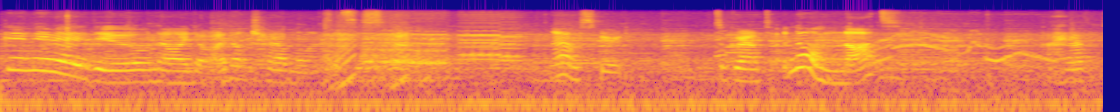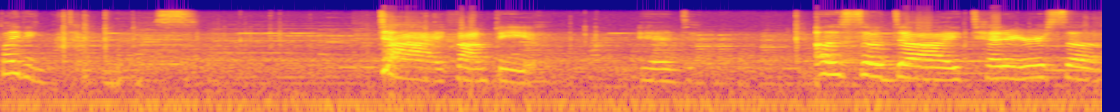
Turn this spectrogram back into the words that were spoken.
Okay, maybe I do. No, I don't. I don't child molest. It's just Now I'm scared. It's a ground. no, I'm not. I have fighting techniques. Die! And also die, Teddiursa.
